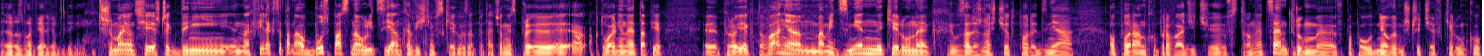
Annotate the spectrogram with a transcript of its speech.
rozmawiali o Gdyni. Trzymając się jeszcze Gdyni na chwilę, chcę pana o buspas na ulicy Janka Wiśniewskiego zapytać. On jest aktualnie na etapie projektowania, ma mieć zmienny kierunek w zależności od pory dnia. O poranku prowadzić w stronę centrum, w popołudniowym szczycie w kierunku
